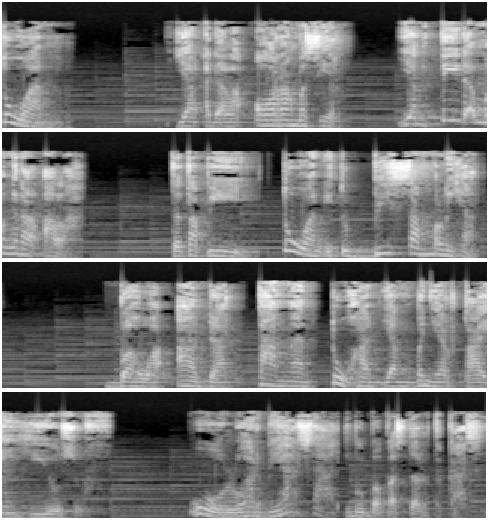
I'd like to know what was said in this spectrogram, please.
tuan yang adalah orang Mesir yang tidak mengenal Allah. Tetapi Tuhan itu bisa melihat bahwa ada tangan Tuhan yang menyertai Yusuf. Oh, luar biasa ibu bapak saudara terkasih.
